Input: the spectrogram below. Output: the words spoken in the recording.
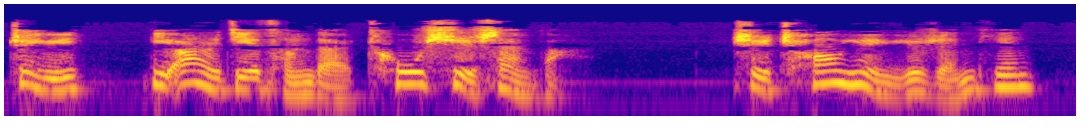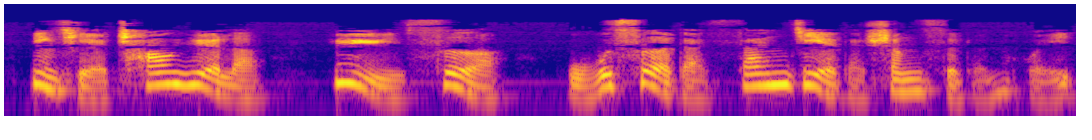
至于第二阶层的出世善法，是超越于人天。并且超越了欲色无色的三界的生死轮回，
